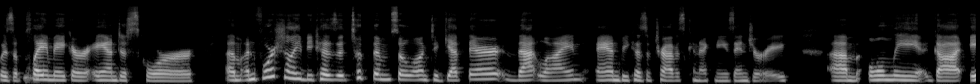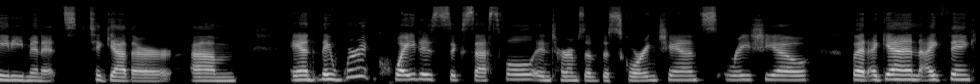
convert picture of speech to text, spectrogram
was a Mhm. playmaker and a scorer. Um, unfortunately, because it took them so long to get there, that line, and because of Travis Konecny's injury, um, only got 80 minutes together. Um, and they weren't quite as successful in terms of the scoring chance ratio. But again, I think,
